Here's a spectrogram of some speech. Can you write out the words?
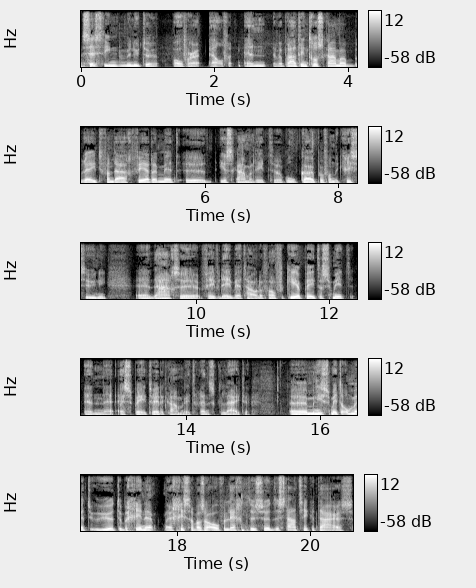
16 minuten over 11. En we praten in Troskamer breed vandaag verder met uh, Eerste Kamerlid uh, Roel Kuiper van de ChristenUnie... Uh, de Haagse VVD-wethouder van Verkeer Peter Smit... en SP Tweede Kamerlid Renske Leijten. Meneer Smit, om met u te beginnen. gisteren was er overleg tussen de staatssecretaris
